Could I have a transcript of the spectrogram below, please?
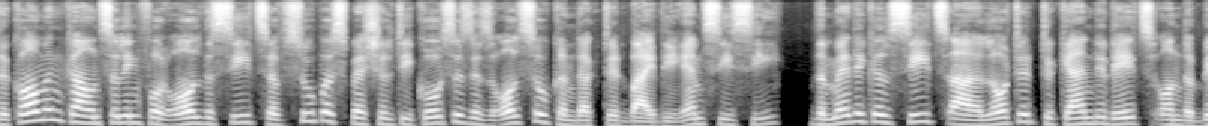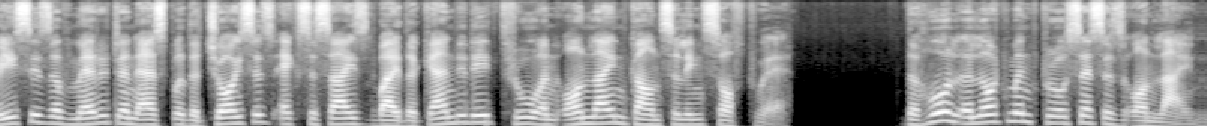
The common counseling for all the seats of super specialty courses is also conducted by the MCC, the medical seats are allotted to candidates on the basis of merit and as per the choices exercised by the candidate through an online counseling software. The whole allotment process is online.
